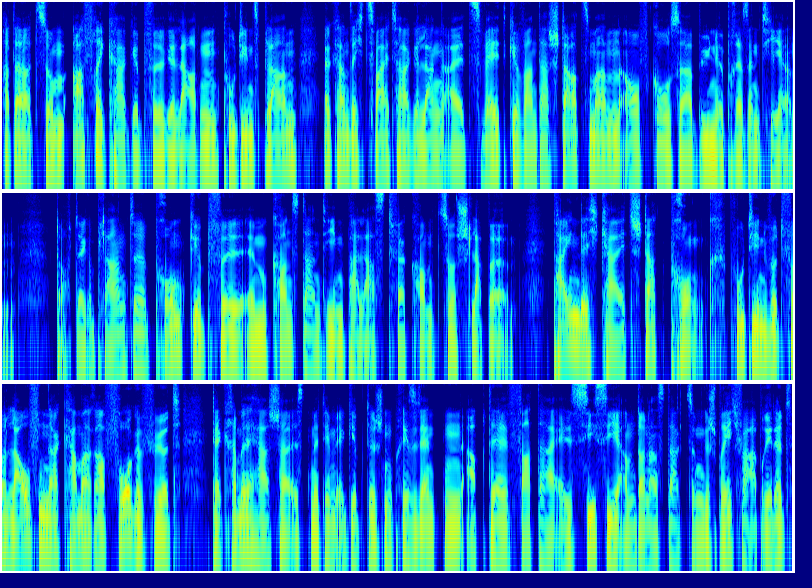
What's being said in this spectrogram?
hat er zum Afrika-Gipfel geladen. Putins Plan, er kann sich zwei Tage lang als weltgewandter Staatsmann auf großer Bühne präsentieren. Doch der geplante Prunkgipfel im Konstantin-Palast verkommt zur Schlappe. Peinlichkeit statt Prunk. Putin wird vor laufender Kamera vorgeführt. Der Kreml-Herrscher ist mit dem ägyptischen Präsidenten Abdel Fattah el-Sisi am Donnerstag zum Gespräch verabredet.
